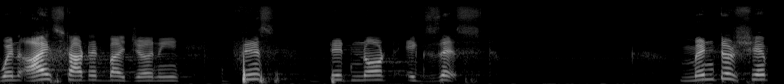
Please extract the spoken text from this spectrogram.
when I started my journey, this did not exist. Mentorship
